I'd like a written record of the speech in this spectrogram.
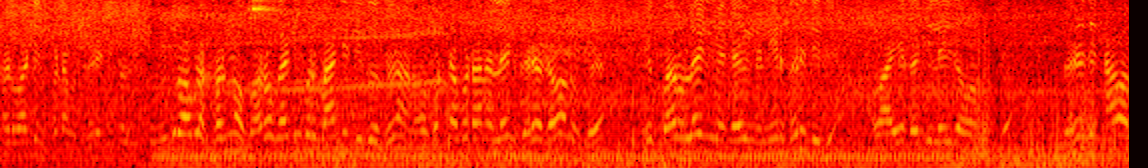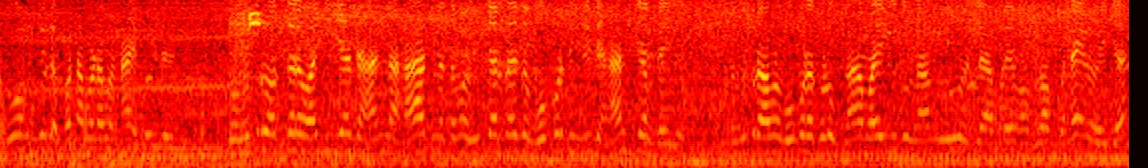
ખડ વાટીને ફટાફટ ઘરે નીકળવું મિત્રો આપણે ખડનો ભારો ગાડી પર બાંધી દીધો છે અને હવે ફટાફટાને લઈને ઘરે જવાનું છે. એક ભારો લઈને મેં ગાવીને નીણ કરી દીધી. હવે આ એક હજી લઈ જવાનું છે. ઘરે જઈને નાવા ધોવાનું છે એટલે ફટાફટ આપણે નાહી ધોઈ લેવી. તો મિત્રો અત્યારે વાગી ગયા છે હાંજના હાથ ને તમે વિચારતા હશો બપોરથી સીધી હાંજ કેમ થઈ ગઈ? તો મિત્રો આપણે બપોરે થોડુંક કામ આવી ગયું હતું નામ એવું, એટલે આપણે એમાં બ્લોગ બનાવીને હોઈ ગયા.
